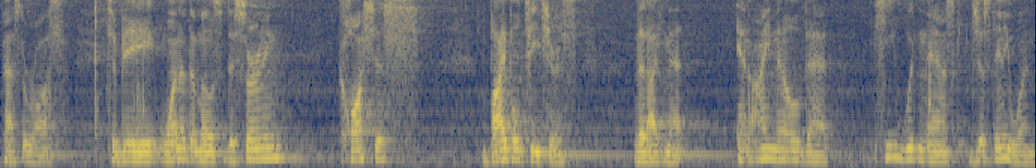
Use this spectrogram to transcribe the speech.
Pastor Ross, to be one of the most discerning, cautious Bible teachers that I've met. And I know that he wouldn't ask just anyone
